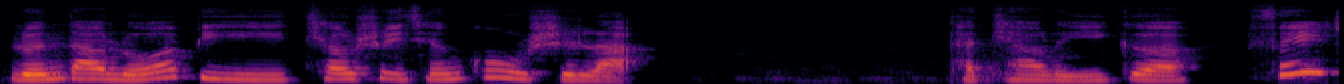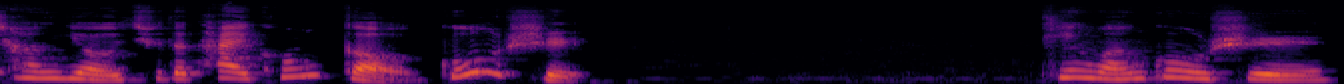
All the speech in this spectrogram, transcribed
轮到罗比挑睡前故事了，他挑了一个非常有趣的太空狗故事。听完故事，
